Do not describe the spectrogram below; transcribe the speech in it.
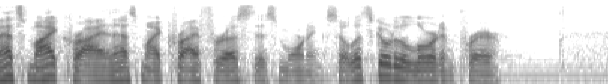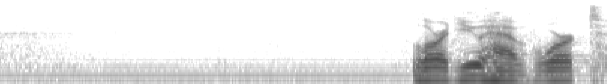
that's my cry, and that's my cry for us this morning. So let's go to the Lord in prayer. Lord, you have worked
